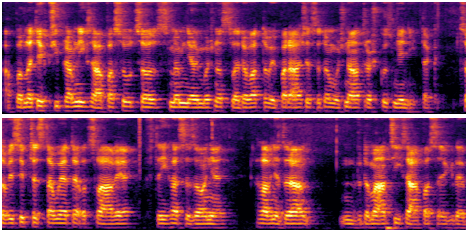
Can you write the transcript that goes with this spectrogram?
a podle těch přípravných zápasů, co jsme měli možnost sledovat, to vypadá, že se to možná trošku změní. Tak co vy si představujete od Slávě v téhle sezóně? Hlavně teda v domácích zápasech, kde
